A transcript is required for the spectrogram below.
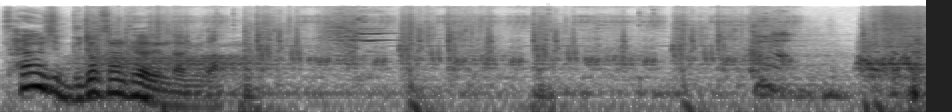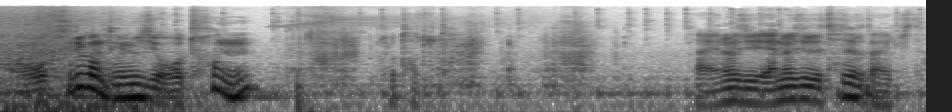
사용 시 무적 상태가 된답니다 수리검 데미지 어, 5천? 좋다 좋다. 자 에너지 에너지를 찾으러 다닙시다.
